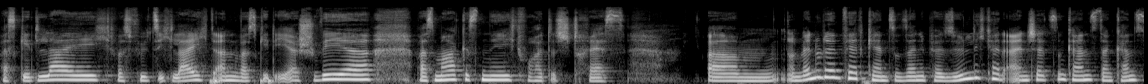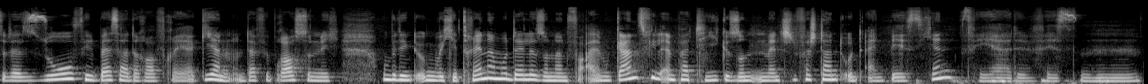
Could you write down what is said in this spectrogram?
was geht leicht, was fühlt sich leicht an, was geht eher schwer, was mag es nicht, wo hat es Stress. Ähm, und wenn du dein Pferd kennst und seine Persönlichkeit einschätzen kannst, dann kannst du da so viel besser darauf reagieren. Und dafür brauchst du nicht unbedingt irgendwelche Trainermodelle, sondern vor allem ganz viel Empathie, gesunden Menschenverstand und ein bisschen Pferdewissen.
